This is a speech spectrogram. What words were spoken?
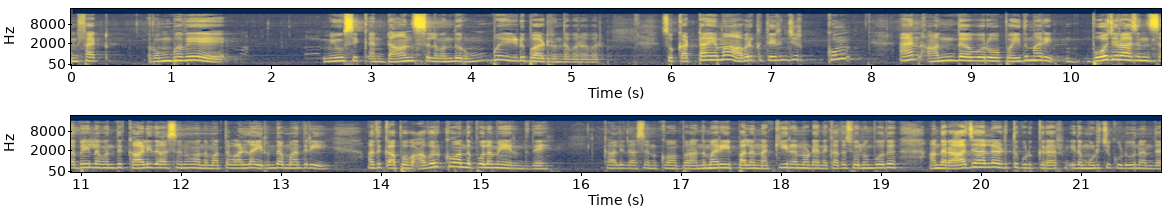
இன்ஃபேக்ட் ரொம்பவே மியூசிக் அண்ட் டான்ஸில் வந்து ரொம்ப ஈடுபாடு இருந்தவர் அவர். ஸோ கட்டாயமாக அவருக்கு தெரிஞ்சிருக்கும். அண்ட் அந்த ஒரு இப்போ இது மாதிரி போஜராஜன் சபையில் வந்து காளிதாசனும் அந்த மற்றவாள்லாம் இருந்த மாதிரி அதுக்கு அப்போ அவருக்கும் அந்த புலமே இருந்ததே. காளிதாசனுக்கும் அப்புறம் அந்த மாதிரி பல நக்கீரனோட இந்த கதை சொல்லும்போது அந்த ராஜாலாம் எடுத்து கொடுக்குறார். இதை முடிச்சு கொடுன்னு அந்த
